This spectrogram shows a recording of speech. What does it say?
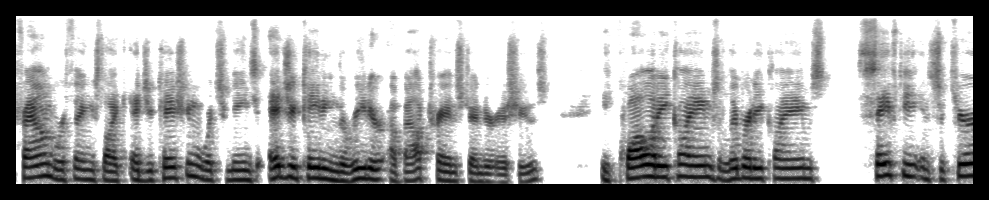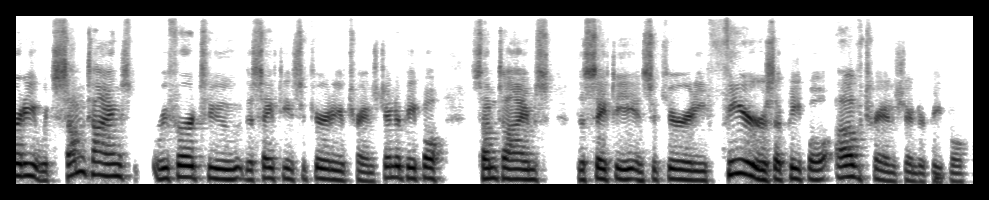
found were things like education, which means educating the reader about transgender issues, equality claims, liberty claims, safety and security, which sometimes refer to the safety and security of transgender people, sometimes the safety and security fears of people of transgender people.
